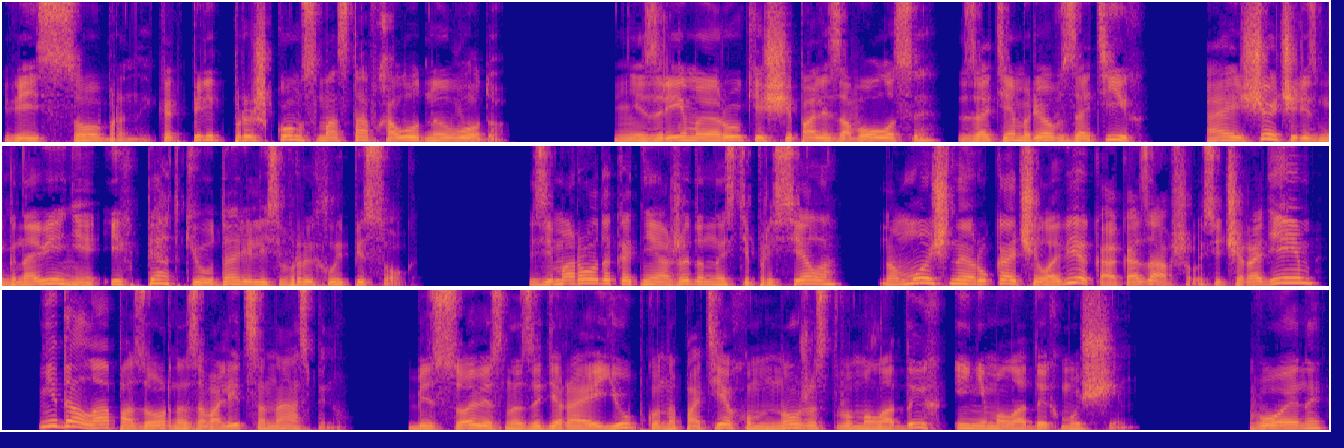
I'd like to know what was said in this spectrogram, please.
весь собранный, как перед прыжком с моста в холодную воду. Незримые руки щипали за волосы, затем рев затих, а еще через мгновение их пятки ударились в рыхлый песок. Зимородок от неожиданности присела, но мощная рука человека, оказавшегося чародеем, не дала позорно завалиться на спину, бессовестно задирая юбку на потеху множества молодых и немолодых мужчин. Воины,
